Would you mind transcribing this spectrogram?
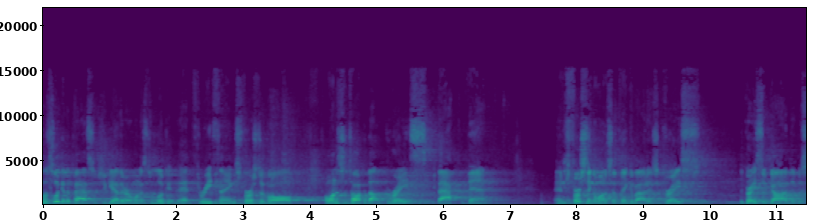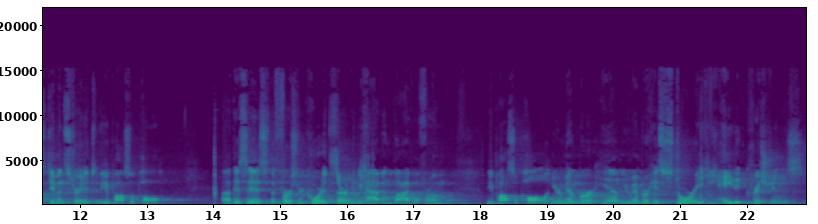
So let's look at the passage together. I want us to look at, at three things. First of all, I want us to talk about grace back then. And first thing I want us to think about is grace the grace of God that was demonstrated to the Apostle Paul. Uh, this is the first recorded sermon we have in the Bible from the Apostle Paul. And you remember him, you remember his story. He hated Christians.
